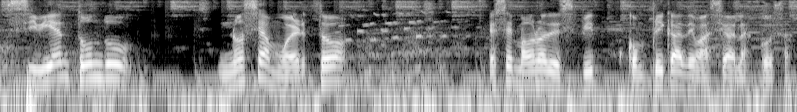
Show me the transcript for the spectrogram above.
Si bien Tundu no se ha muerto. Ese mono de Speed complica demasiado las cosas.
